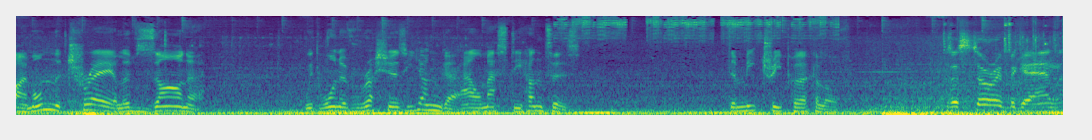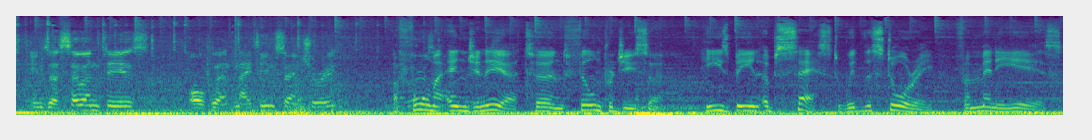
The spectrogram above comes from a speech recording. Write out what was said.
I'm on the trail of Zana, with one of Russia's younger Almasty hunters, Dmitry Perkolov. The story began in the 70s of the 19th century. A former engineer turned film producer, he's been obsessed with the story for many years.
